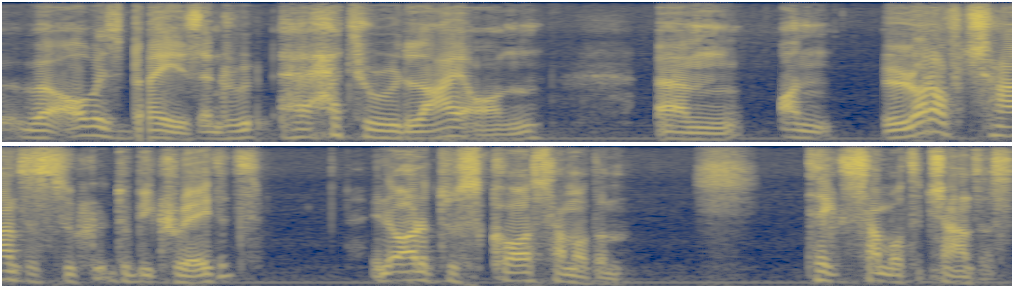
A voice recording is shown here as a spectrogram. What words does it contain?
were always based and re- had to rely on um, on a lot of chances to, to be created in order to score some of them, take some of the chances.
